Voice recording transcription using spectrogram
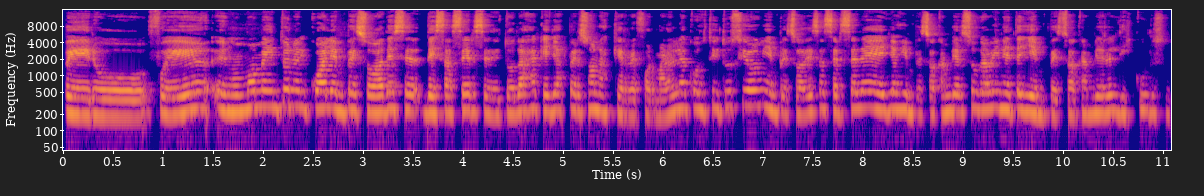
pero fue en un momento en el cual empezó a des- deshacerse de todas aquellas personas que reformaron la constitución y empezó a deshacerse de ellas y empezó a cambiar su gabinete y empezó a cambiar el discurso.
